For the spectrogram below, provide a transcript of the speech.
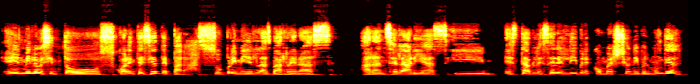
en 1947 para suprimir las barreras arancelarias y establecer el libre comercio a nivel mundial.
